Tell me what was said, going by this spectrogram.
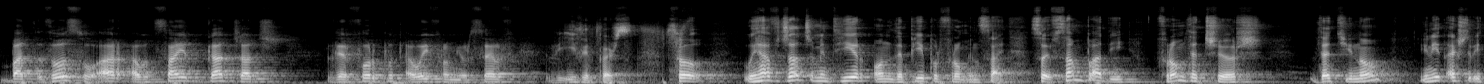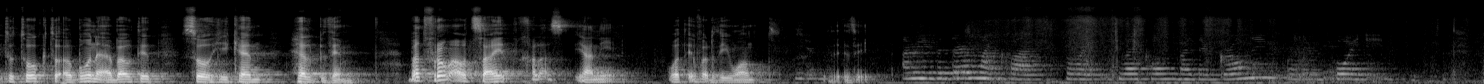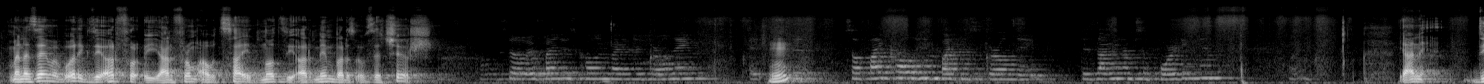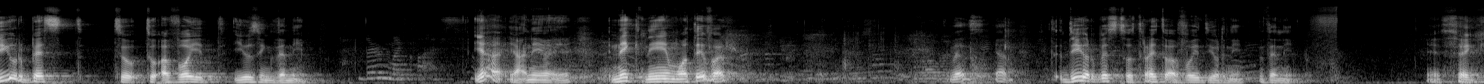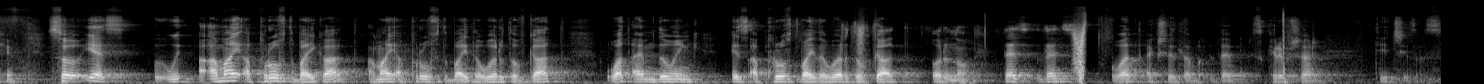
But those who are outside, God judge. Therefore, put away from yourself the evil person. So we have judgment here on the people from inside. So if somebody from the church that you know, you need actually to talk to Abuna about it so he can help them. But from outside, خلاص, يعني whatever they want. They, I mean, but they're in my class, so like, do I call them by their girl name or their boy name? ما أنا زي ما بقولك they are for, يعني from outside, not they are members of the church. So if I just call him by the girl name, it, Hmm? يعني do your best to, to avoid using the name. They're in my class. Yeah, يعني nickname whatever. بس يعني do your best to try to avoid your name, the name. Yes, thank you. So yes, we, am I approved by God? Am I approved by the word of God? What I'm doing is approved by the word of God or no? That's that's what actually the, the scripture teaches us.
